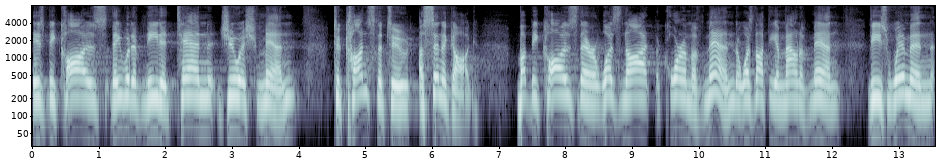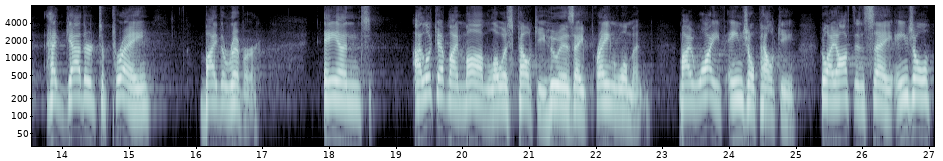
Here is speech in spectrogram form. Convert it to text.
is because they would have needed 10 Jewish men to constitute a synagogue. But because there was not the quorum of men, there was not the amount of men, these women had gathered to pray by the river. And I look at my mom, Lois Pelkey, who is a praying woman, my wife, Angel Pelkey, who I often say, Angel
